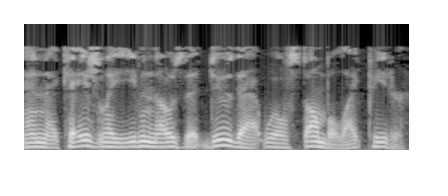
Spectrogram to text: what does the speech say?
And occasionally, even those that do that will stumble like Peter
